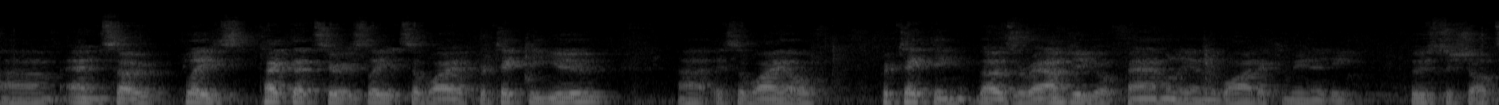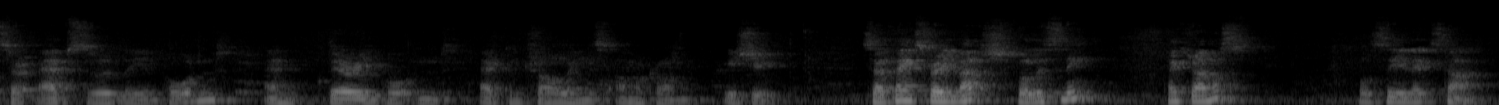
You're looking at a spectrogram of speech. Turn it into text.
Um, and so please take that seriously. It's a way of protecting you. Uh, it's a way of protecting those around you, your family and the wider community booster shots are absolutely important and very important at controlling this Omicron issue. So thanks very much for listening. Thanks, Ramos. We'll see you next time.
